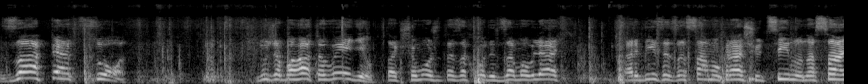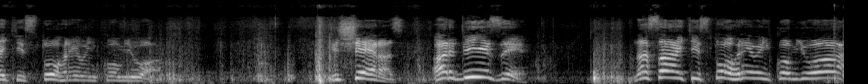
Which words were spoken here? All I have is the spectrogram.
за 500. Дуже багато видів, так що можете заходити замовляти арбізи за саму кращу ціну на сайті 100 гривень com.ua. І ще раз, арбізи на сайті 100 гривень com.ua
